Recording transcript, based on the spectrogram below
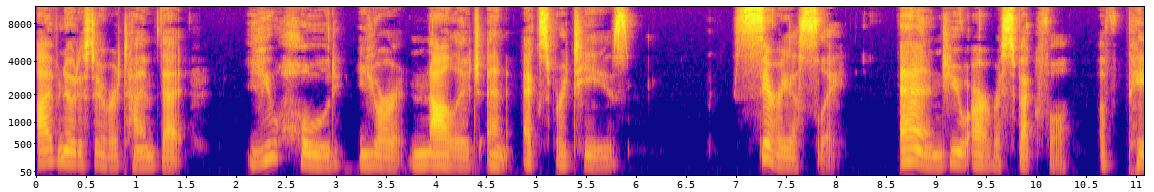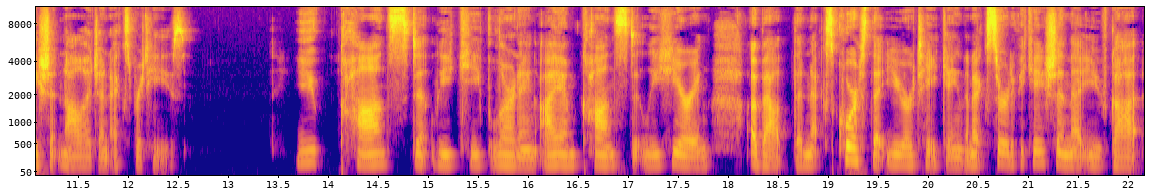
I've noticed over time that you hold your knowledge and expertise seriously, and you are respectful of patient knowledge and expertise. You constantly keep learning. I am constantly hearing about the next course that you are taking, the next certification that you've got,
